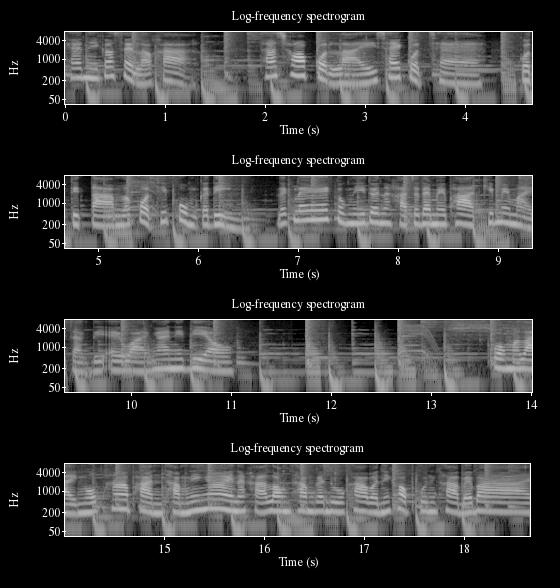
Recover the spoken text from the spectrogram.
แค่นี้ก็เสร็จแล้วค่ะ ถ้าชอบกดไลค์ใช่กดแชร์ กดติดตามแล้วกดที่ปุ่มกระดิ่ง เล็กๆ ตรงนี้ด้วยนะคะ จะได้ไม่พลาดคลิปใหม่ๆจาก DIY ง่ายนิดเดียว วงมาลัยงบ 5,000ทำง่าย ๆนะคะ ลองทำกันดูค่ะ วันนี้ขอบคุณค่ะ บ๊ายบาย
